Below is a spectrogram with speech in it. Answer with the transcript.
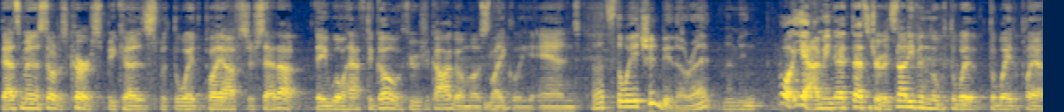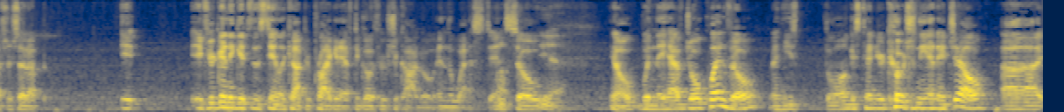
That's Minnesota's curse because with the way the playoffs are set up, they will have to go through Chicago most likely. And That's the way it should be, though, right? I mean, well, yeah, I mean that, that's true. It's not even the, the way the way the playoffs are set up. It, if you're going to get to the Stanley Cup, you're probably going to have to go through Chicago in the West. And Oh, so, yeah. you know, when they have Joel Quenneville and he's the longest tenured coach in the NHL, uh,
